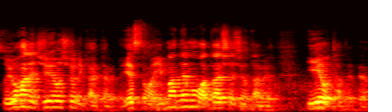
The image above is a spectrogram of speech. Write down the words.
そうヨハネ14章に書いてあるイエス様は今でも私たちのために家を建ててる。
